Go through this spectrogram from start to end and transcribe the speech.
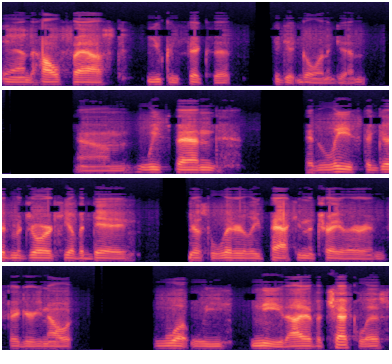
and how fast you can fix it to get going again. Um, we spend at least a good majority of a day just literally packing the trailer and figuring out what we need. I have a checklist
